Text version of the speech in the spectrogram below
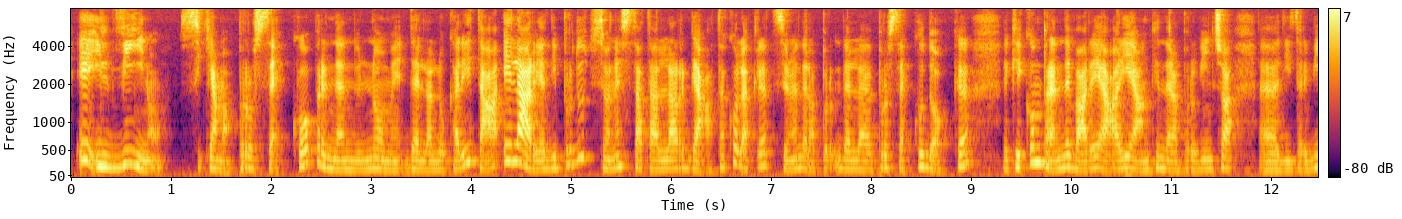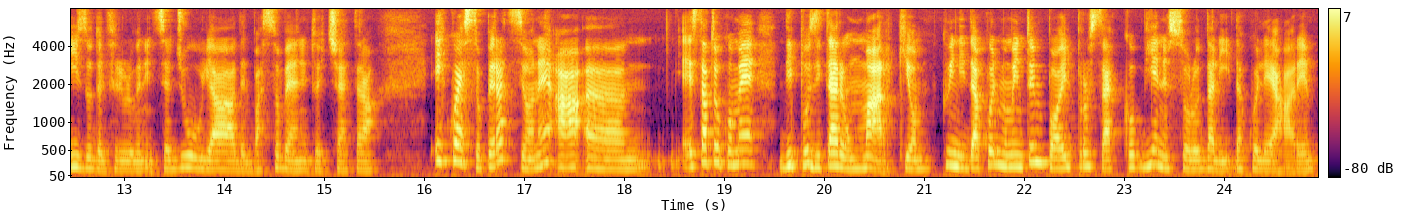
e il vino si chiama Prosecco, prendendo il nome della località, e l'area di produzione è stata allargata con la creazione della, del Prosecco DOC, eh, che comprende varie aree anche nella provincia eh, di Treviso, del Friuli Venezia Giulia, del Basso Veneto, eccetera. E questa operazione ha, eh, è stato come depositare un marchio, quindi da quel momento in poi il Prosecco viene solo da lì, da quelle aree.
